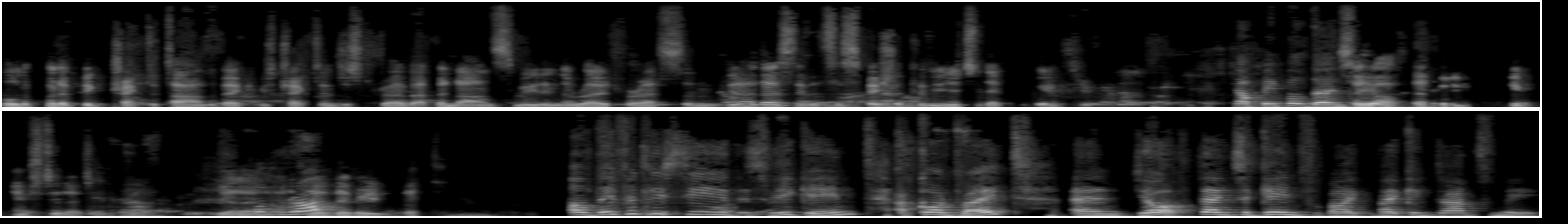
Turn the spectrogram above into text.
pulled a, put a big tractor tire on the back of his tractor and just drove up and down, smoothing the road for us. And you know those things. It's a special community that we go through. Yeah, people don't. So yeah, a big, big thanks to that. Yeah. You know, well, Rob, they're, they're very, I'll definitely see you this weekend. I can't wait. And yeah, thanks again for making time for me.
